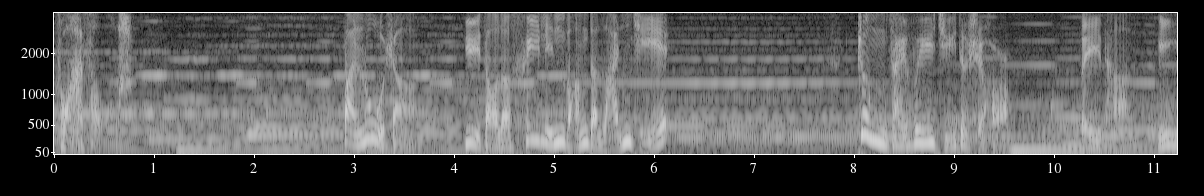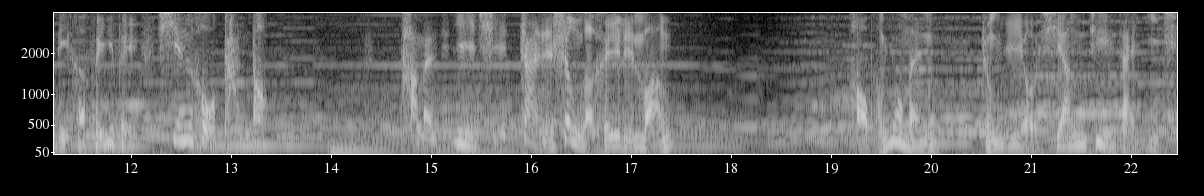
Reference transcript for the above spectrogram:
抓走了。半路上，遇到了黑林王的拦截。正在危急的时候，贝塔、米莉和菲菲先后赶到。他们一起战胜了黑林王。好朋友们终于又相聚在一起。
